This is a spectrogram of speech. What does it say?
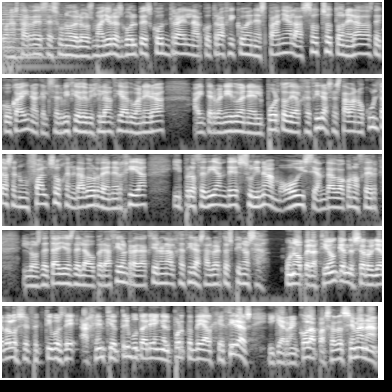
Buenas tardes. Es uno de los mayores golpes contra el narcotráfico en España. Las ocho toneladas de cocaína que el Servicio de Vigilancia Aduanera ha intervenido en el puerto de Algeciras estaban ocultas en un falso generador de energía y procedían de Surinam. Hoy se han dado a conocer los detalles de la operación. Redacción en Algeciras, Alberto Espinosa. Una operación que han desarrollado los efectivos de Agencia Tributaria en el puerto de Algeciras y que arrancó la pasada semana.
